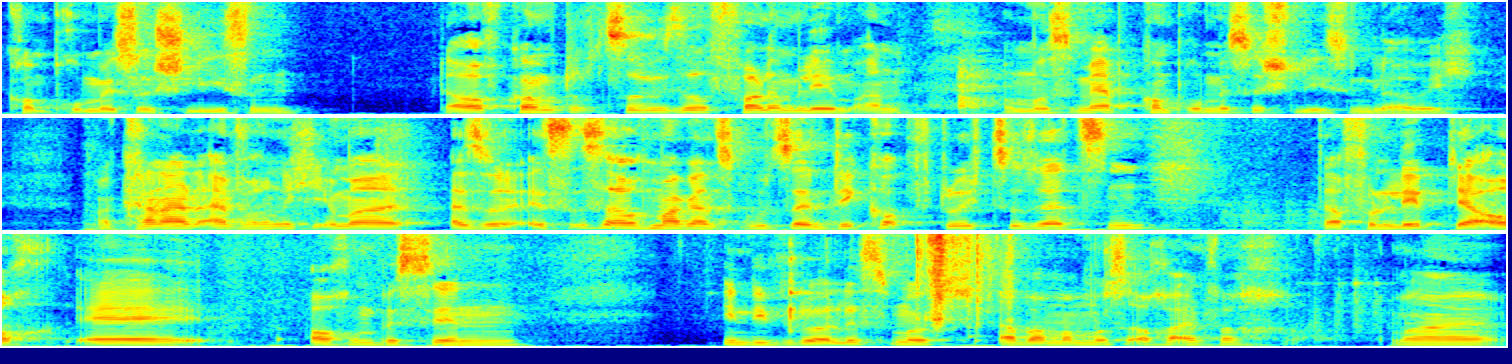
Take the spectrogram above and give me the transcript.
Kompromisse schließen. Darauf kommt es sowieso voll im Leben an. Man muss mehr Kompromisse schließen, glaube ich. Man kann halt einfach nicht immer. Also, es ist auch mal ganz gut, seinen Dickkopf durchzusetzen. Davon lebt ja auch, äh, auch ein bisschen Individualismus, aber man muss auch einfach mal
